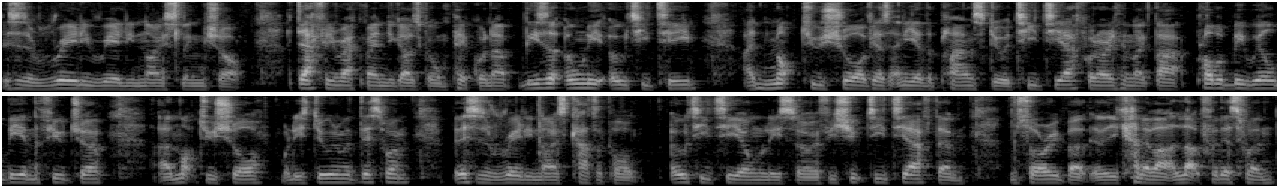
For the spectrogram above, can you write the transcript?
This is a really, really nice slingshot. I definitely recommend you guys go and pick one up. These are only OTT. I'm not too sure if he has any other plans to do a TTF or anything like that. Probably will be in the future. I'm not too sure what he's doing with this one. But this is a really nice catapult. OTT only. So if you shoot TTF, then I'm sorry, but you're kind of out of luck for this one.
